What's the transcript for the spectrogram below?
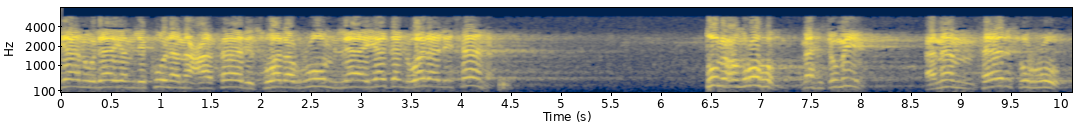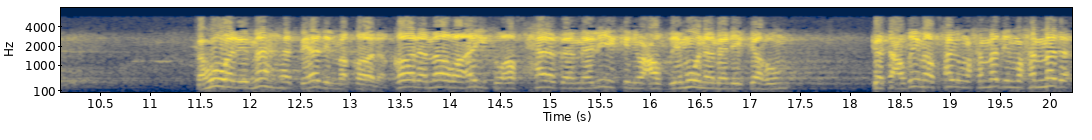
كانوا لا يملكون مع فارس ولا الروم لا يدا ولا لسانا. طول عمرهم مهزومين. أمام فارس والروم فهو لمهد بهذه المقالة. قال ما رأيت أصحاب مليك يعظمون مليكهم كتعظيم أصحاب محمد محمدا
